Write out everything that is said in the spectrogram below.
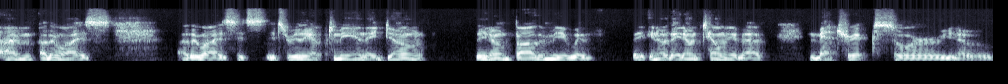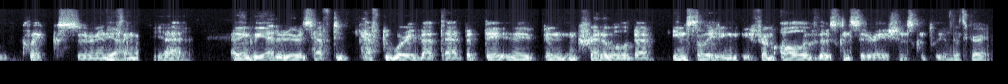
I'm otherwise otherwise it's it's really up to me, and they don't they don't bother me with you know they don't tell me about metrics or you know clicks or anything yeah, like yeah. that I think the editors have to have to worry about that, but they they've been incredible about insulating me from all of those considerations completely. That's great.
